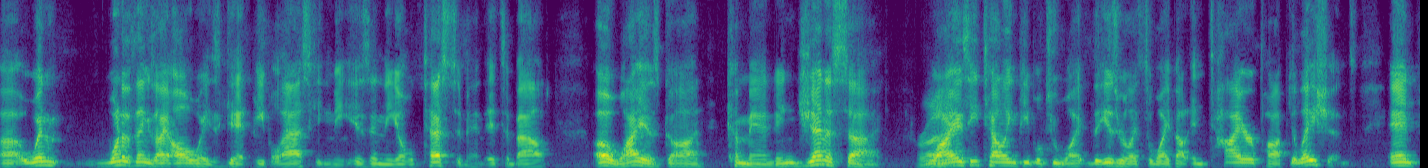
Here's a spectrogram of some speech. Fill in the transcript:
uh, when one of the things I always get people asking me is in the Old Testament. It's about, oh, why is God commanding genocide? Right. Why is he telling people to wipe the Israelites to wipe out entire populations? And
